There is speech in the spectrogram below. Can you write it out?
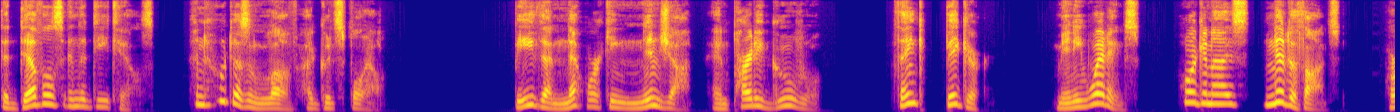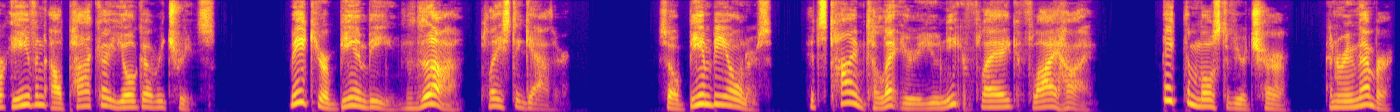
The devil's in the details, and who doesn't love a good spoil? Be the networking ninja and party guru. Think bigger. Mini weddings, organize knit-a-thons, or even alpaca yoga retreats. Make your B&B the place to gather. So B&B owners, it's time to let your unique flag fly high. Make the most of your charm, and remember,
